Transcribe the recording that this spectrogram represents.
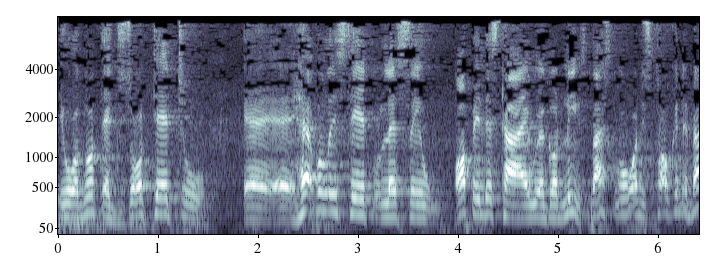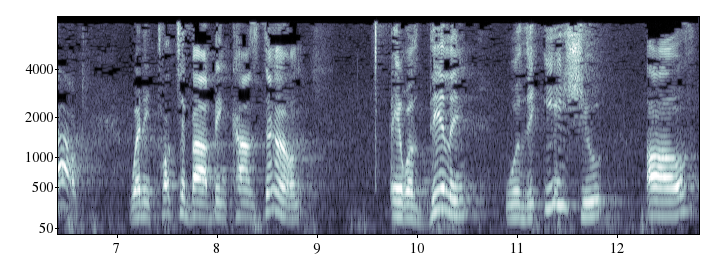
It was not exalted to a, heavenly state, let's say, up in the sky where God lives. That's not what he's talking about. When he talked about being cast down, it was dealing with the issue of,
